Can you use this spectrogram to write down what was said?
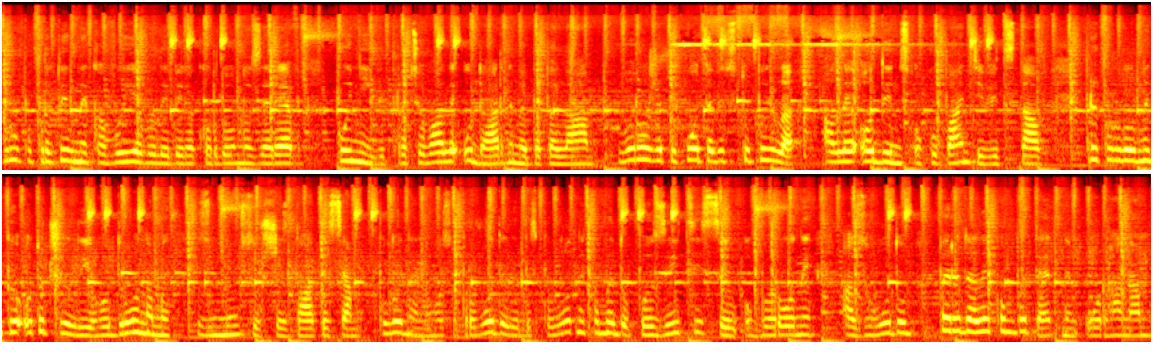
Групу противника виявили біля кордону з РФ. По ній відпрацювали ударними БПЛА. Ворожа піхота відступила, але один з окупантів відстав. Прикордонники оточили його дронами, змусивши здатися. Полоненого супроводили безпілотниками до позицій сил оборони, а згодом передали компетентним органам.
